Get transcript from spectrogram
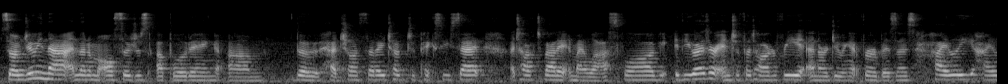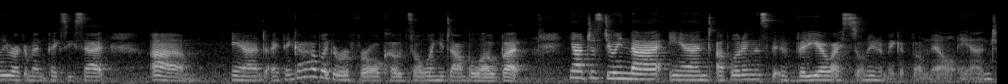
So I'm doing that and then I'm also just uploading um, the headshots that I took to Pixieset. I talked about it in my last vlog. If you guys are into photography and are doing it for a business, highly, highly recommend Pixieset. Um, and I think I have like a referral code so I'll link it down below. But yeah just doing that and uploading this video I still need to make a thumbnail. And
